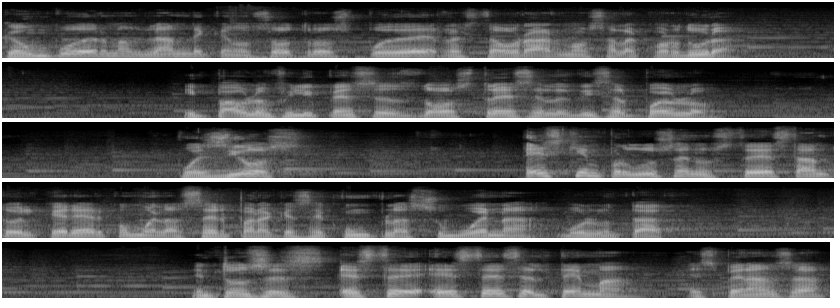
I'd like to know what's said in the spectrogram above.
que un poder más grande que nosotros puede restaurarnos a la cordura. Y Pablo en Filipenses 2.13 les dice al pueblo, pues Dios es quien produce en ustedes tanto el querer como el hacer para que se cumpla su buena voluntad. Entonces, este, este es el tema, esperanza,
